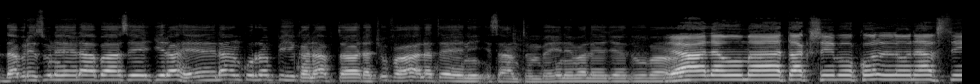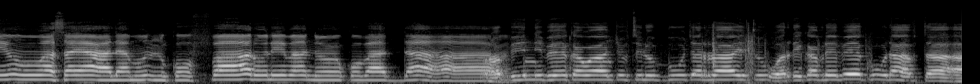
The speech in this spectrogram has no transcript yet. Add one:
dabre sun heelaa baasee jira heelaan kun rabbii kanaaf taadha cufa haala ta'eni isaan tun beeyne malee jeduuba ما تكسب كل نفس وسيعلم الكفار لمن عقب الدار rabbiin ni beeka waan cufti lubbuu carraayitu warri kafre beekuudhaaf taa'a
